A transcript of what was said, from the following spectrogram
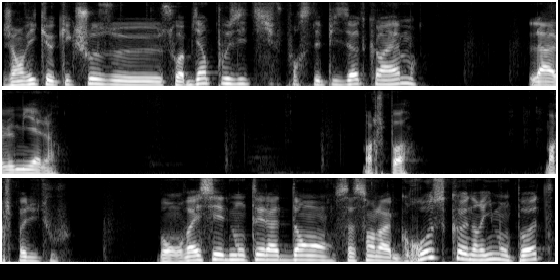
J'ai envie que quelque chose euh, soit bien positif pour cet épisode quand même. Là, le miel. Marche pas. Marche pas du tout. Bon, on va essayer de monter là-dedans. Ça sent la grosse connerie, mon pote.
